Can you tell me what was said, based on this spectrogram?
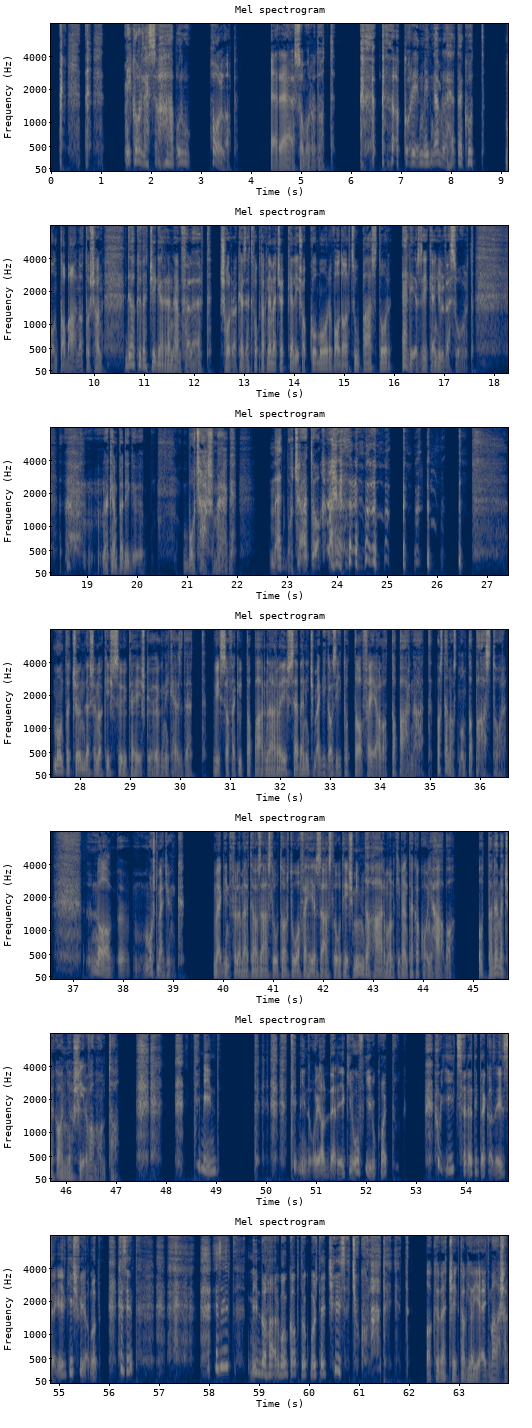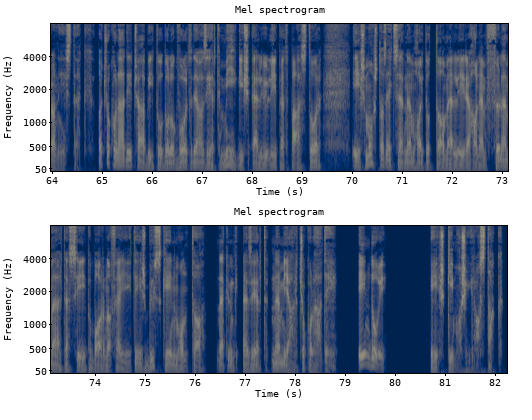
Mikor lesz a háború? Holnap. Erre elszomorodott. Akkor én még nem lehetek ott? mondta bánatosan, de a követség erre nem felelt. Sorra kezet fogtak nemecsekkel, és a komor, vadarcú pásztor elérzékenyülve szólt. Nekem pedig bocsáss meg. Megbocsátok. mondta csöndesen a kis szőke, és köhögni kezdett. Visszafeküdt a párnára, és Szebenics megigazította a feje alatt a párnát. Aztán azt mondta pásztor. Na, most megyünk. Megint fölemelte a zászlótartó a fehér zászlót, és mind a hárman kimentek a konyhába. Ott a nemecsek anyja sírva mondta. Ti mind, mind olyan derék jó fiúk vagytok, hogy így szeretitek az én szegény kisfiamat. Ezért, ezért mind a hárman kaptok most egy csésze csokoládét. A követség tagjai egymásra néztek. A csokoládé csábító dolog volt, de azért mégis előlépett pásztor, és most az egyszer nem hajtotta a mellére, hanem fölemelte szép barna fejét, és büszkén mondta, nekünk ezért nem jár csokoládé. Indulj! És kimasíroztak.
